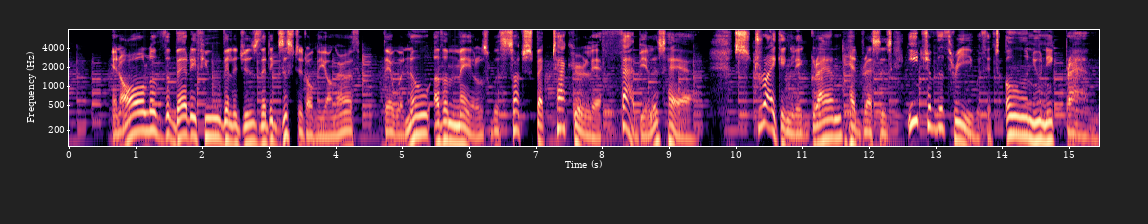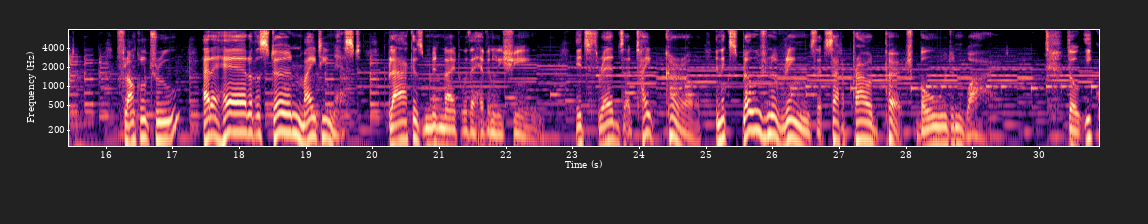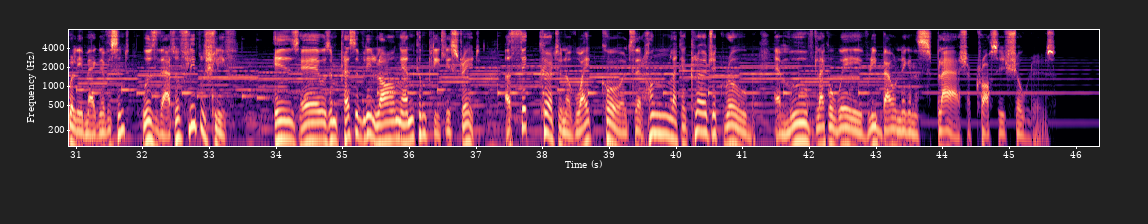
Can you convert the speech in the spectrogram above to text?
In all of the very few villages that existed on the young earth, there were no other males with such spectacularly fabulous hair. Strikingly grand headdresses, each of the three with its own unique brand. Flonkeltrue had a head of a stern, mighty nest, black as midnight with a heavenly sheen. Its threads a tight curl, an explosion of rings that sat a proud perch, bold and wide. Though equally magnificent was that of Fleepelschlief his hair was impressively long and completely straight, a thick curtain of white cords that hung like a clergic robe and moved like a wave rebounding in a splash across his shoulders.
